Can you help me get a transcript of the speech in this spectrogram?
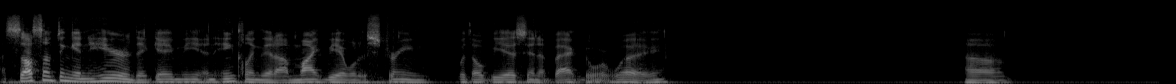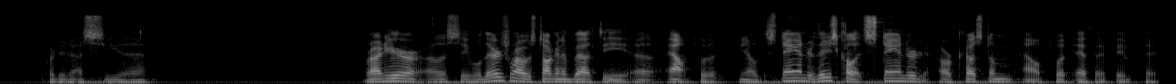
I saw something in here that gave me an inkling that I might be able to stream with OBS in a backdoor way. Um, where did I see that? Right here, uh, let's see. Well, there's where I was talking about the uh, output. You know, the standard. They just call it standard or custom output FFmpeg.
